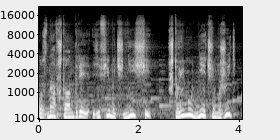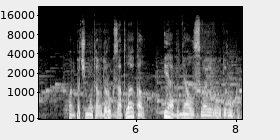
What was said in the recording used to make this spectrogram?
узнав, что Андрей Ефимыч нищий, что ему нечем жить, он почему-то вдруг заплакал и обнял своего друга.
